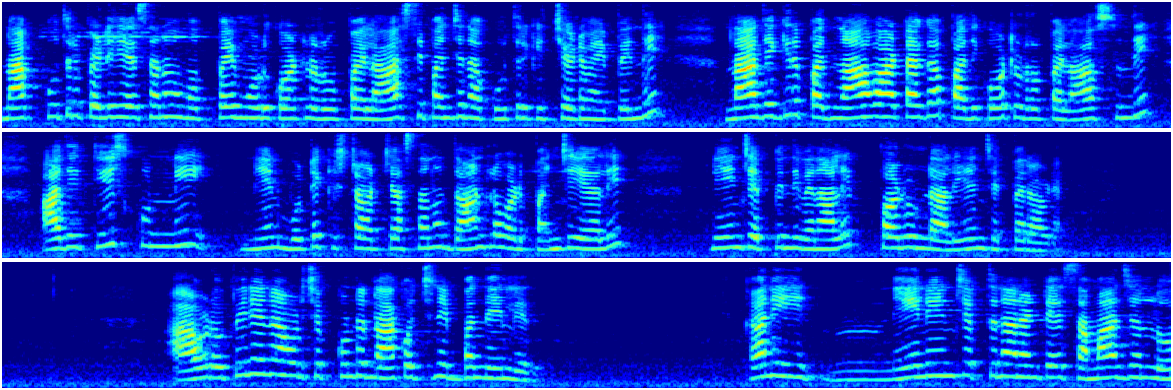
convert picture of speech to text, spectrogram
నా కూతురు పెళ్ళి చేశాను. ముప్పై మూడు కోట్ల రూపాయలు ఆస్తి పంచి నా కూతురికి ఇచ్చేయడం అయిపోయింది. నా దగ్గర పది నా వాటాగా పది కోట్ల రూపాయలు ఆస్తుంది అది తీసుకుని నేను బుట్టెకి స్టార్ట్ చేస్తాను. దాంట్లో వాడు పని చేయాలి. నేను చెప్పింది వినాలి. పడు ఉండాలి అని చెప్పారు ఆవిడ. ఆవిడ ఒపీనియన్ ఆవిడ చెప్పుకుంటే నాకు వచ్చిన ఇబ్బంది ఏం లేదు. కానీ నేనేం చెప్తున్నానంటే సమాజంలో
